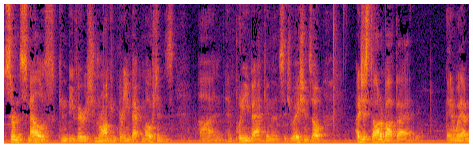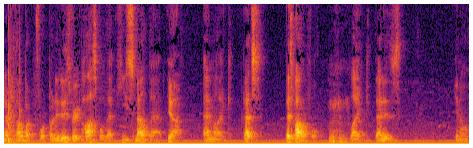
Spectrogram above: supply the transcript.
certain smells can be very strong in bringing back emotions uh, and, and, putting you back in a situation. So I just thought about that in a way I've never thought about before, but it is very possible that he smelled that. Yeah. And like, that's that's powerful. Mm-hmm. Like that is, you know,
